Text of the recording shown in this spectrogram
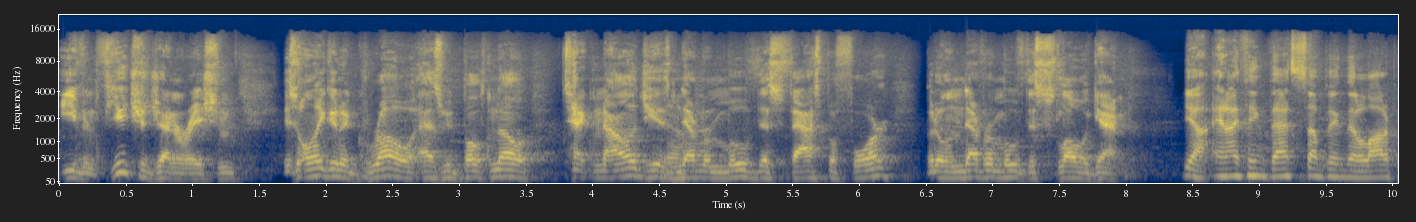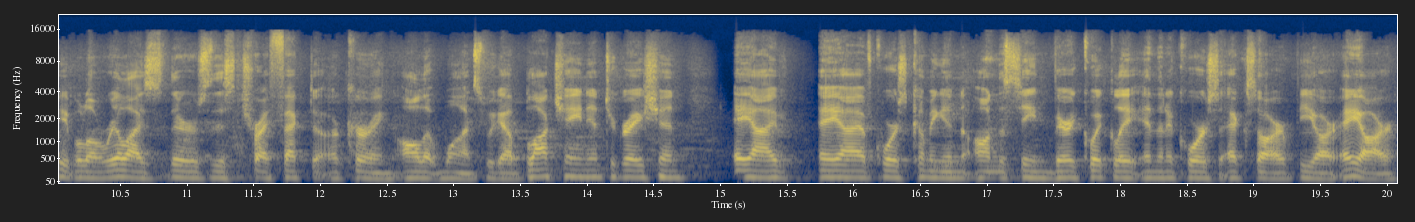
even future generation is only going to grow as we both know technology has never moved this fast before, but it will never move this slow again. Yeah, and I think that's something that a lot of people don't realize. There's this trifecta occurring all at once. We got blockchain integration, AI, AI, of course, coming in on the scene very quickly, and then of course XR, VR, AR,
